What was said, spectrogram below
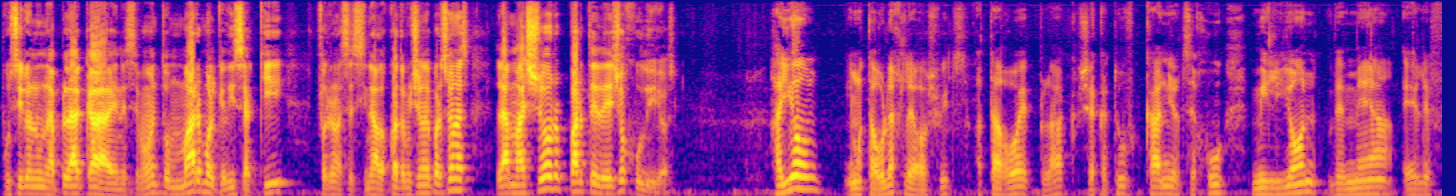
Pusieron una placa en ese momento, un mármol que dice aquí fueron asesinados 4 millones de personas, la mayor parte de ellos judíos. היום, אם אתה הולך לאושוויץ, אתה רואה פלאק שכתוב, כאן נרצחו מיליון ומאה אלף,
